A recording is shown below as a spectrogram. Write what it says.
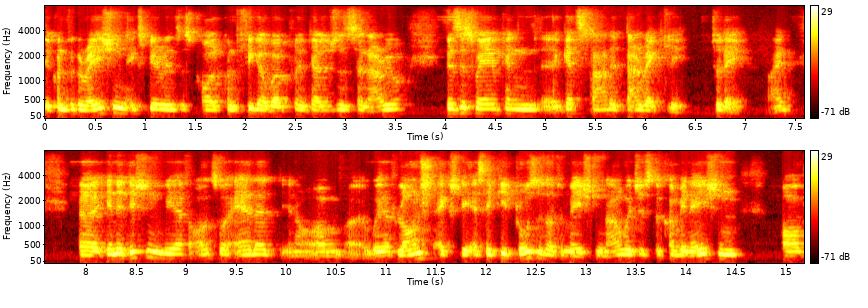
the configuration experience is called Configure Workflow Intelligence Scenario. This is where you can get started directly today. Right. Uh, in addition, we have also added, you know, um, uh, we have launched actually SAP Process Automation now, which is the combination of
